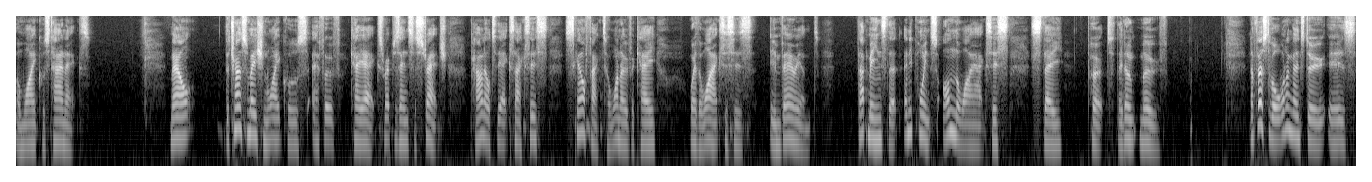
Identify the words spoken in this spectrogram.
and y equals tan x. Now the transformation y equals f of kx represents a stretch parallel to the x-axis, scale factor 1 over k, where the y-axis is invariant. That means that any points on the y-axis stay put, they don't move. Now first of all what I'm going to do is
